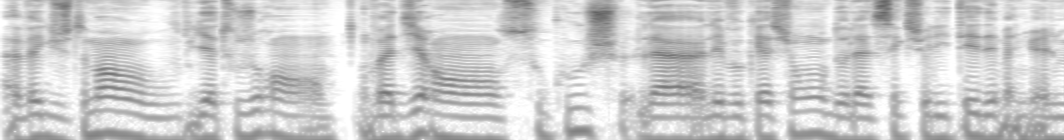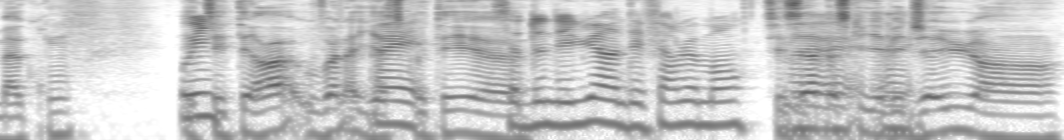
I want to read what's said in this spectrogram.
avec justement, il y a toujours, on va dire, en sous-couche, l'évocation de la sexualité d'Emmanuel Macron, Oui. etc. Voilà, il y a ce côté. euh, Ça donnait lieu à un déferlement. C'est ça, parce qu'il y avait ouais. déjà eu un.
